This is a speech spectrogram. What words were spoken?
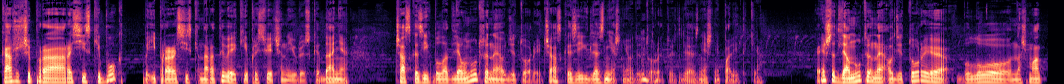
Кажучы пра расійскі бок і пра расійскі наратывы які прысвечаны юрыйскай даня частка з іх была для ўнутранай аўдыторыі частка з іх для знешняй аўдыторыі то есть для знешняй палітыкі. Конечно для ўнутранай аўдыторыі было нашмат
